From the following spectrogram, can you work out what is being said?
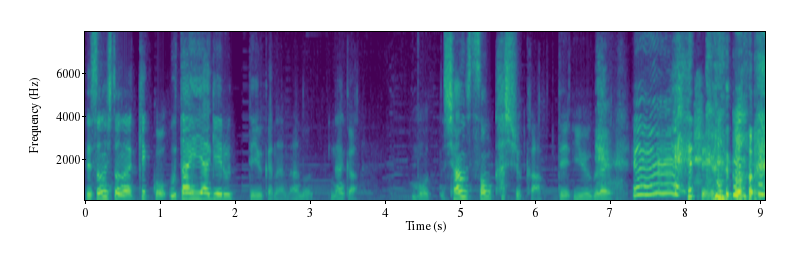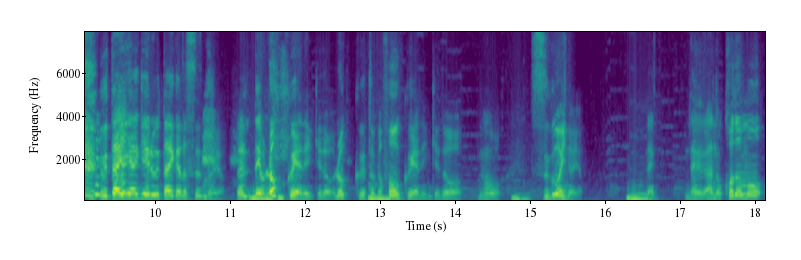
でその人が結構歌い上げるっていうかな。あのなんかもうシャンソン歌手かっていうぐらい「えー!」ってこう歌い上げる歌い方すんのよ。でもロックやねんけどロックとかフォークやねんけどもううん。すごいのよ。うん。ねだからあの子供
